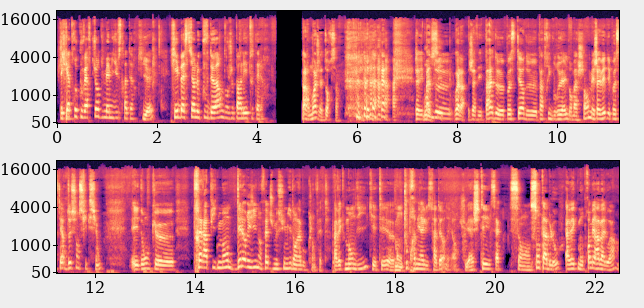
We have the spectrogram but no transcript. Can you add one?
j'ai quatre couvertures du même illustrateur, Qui est? Qui est Bastien Lecouf de Harme, dont je parlais tout à l'heure. Alors moi j'adore ça. j'avais pas de voilà, j'avais pas de poster de Patrick Bruel dans ma chambre, mais j'avais des posters de science-fiction. Et donc euh, très rapidement, dès l'origine en fait, je me suis mis dans la boucle en fait, avec Mandy qui était euh, mon tout premier illustrateur d'ailleurs. Je lui ai acheté son, tableau avec mon premier avaloir.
